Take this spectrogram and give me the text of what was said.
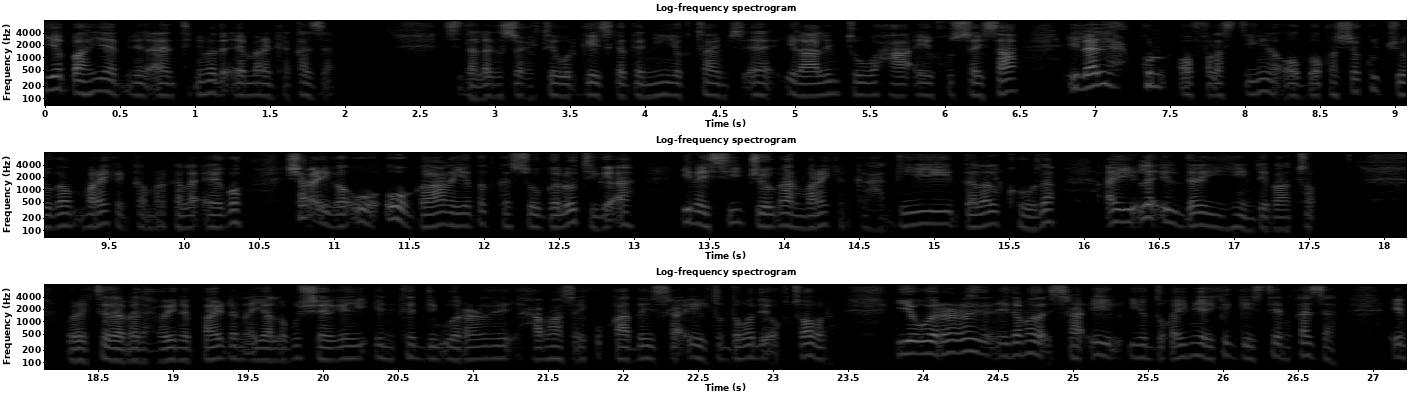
iyo baahiyaha biniaadantinimada ee marinka khaza sida laga soo xigtay wargeyska the new york times ee ilaalintu waxa ay khusaysaa ilaa lix kun oo falastiiniin oo booqasho ku jooga maraykanka marka la eego sharciga u ogolaanaya dadka soo galootiga ah inay sii joogaan maraykanka haddii dalalkooda ay la ildaran yihiin dhibaato wareegtada madaxweyne biden ayaa lagu sheegay in kadib weeraradii xamaas ay ku qaaday israa'iil toddobadii oktoobar iyo weeraradii ciidamada israa'iil iyo duqeymihii ay ka geysteen khaza in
